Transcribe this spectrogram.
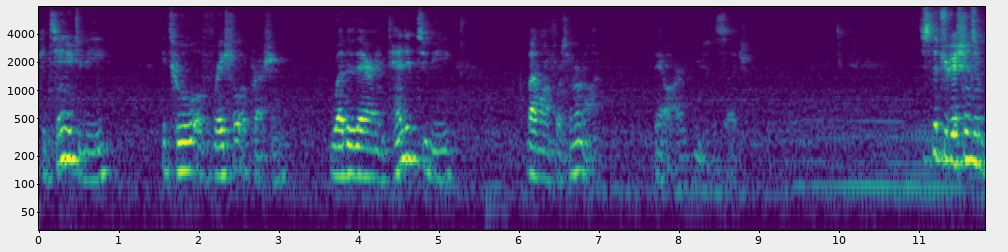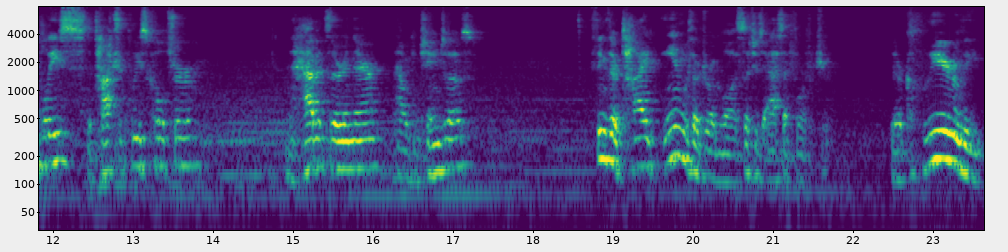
continue to be, a tool of racial oppression, whether they're intended to be by law enforcement or not. They are used as such. Just the traditions in police, the toxic police culture, the habits that are in there, and how we can change those. Things that are tied in with our drug laws, such as asset forfeiture, that are clearly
